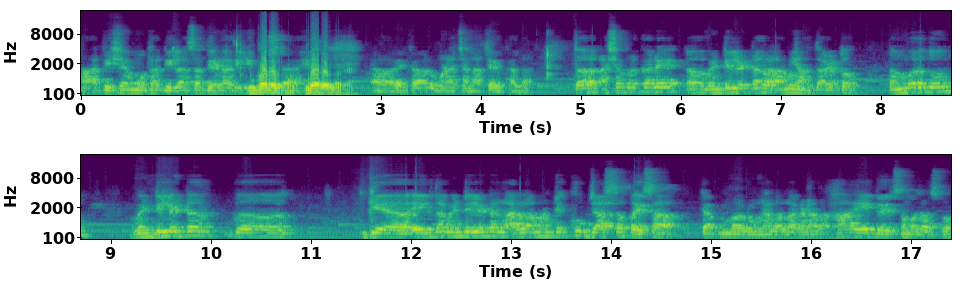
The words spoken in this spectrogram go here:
हा अतिशय मोठा दिलासा देणारी एका रुग्णाच्या नातेवाईकाला. तर अशा प्रकारे व्हेंटिलेटर आम्ही हाताळतो. नंबर दोन व्हेंटिलेटर एकदा व्हेंटिलेटर लागला म्हणजे खूप जास्त पैसा त्या रुग्णाला लागणार. हा एक गैरसमज असतो.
